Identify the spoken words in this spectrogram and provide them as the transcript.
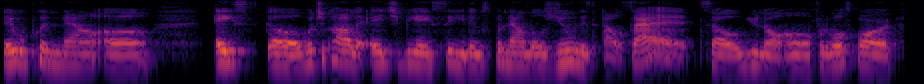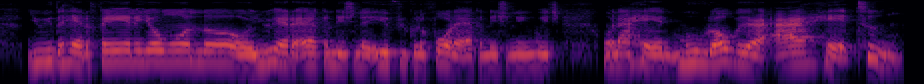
they were putting down uh AC, uh, what you call it, HVAC. They was putting down those units outside. So you know, um, for the most part, you either had a fan in your window or you had an air conditioner if you could afford air conditioning. Which when I had moved over there, I had two.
